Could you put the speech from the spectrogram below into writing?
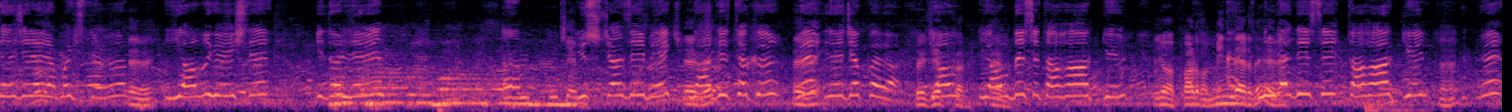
dereceler yapmak istiyorum. Evet. Yağlı güreşte idollerim um, Kim? Yusufcan Zeybek, Evet. Nadir Takır Evet. ve Recep Kara. Recep Yağ- Kara, Yağlıda ise Taha Akgül. Yok pardon Minder'de. Evet. Minder'de ise Taha Akgül hı. ve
